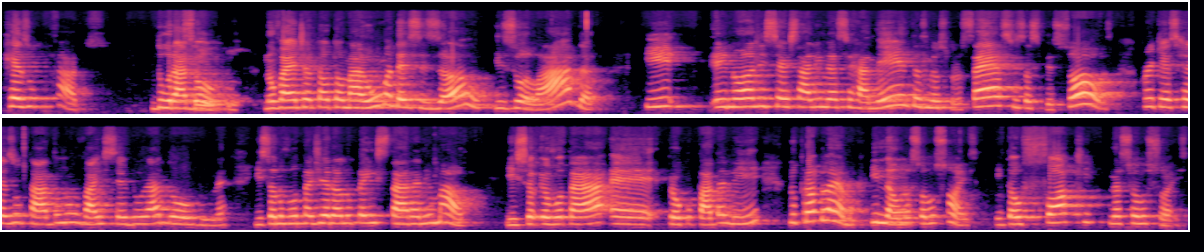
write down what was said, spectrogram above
resultados duradouros. Não vai adiantar eu tomar uma decisão isolada e, e não alicerçar ali minhas ferramentas, meus processos, as pessoas, porque esse resultado não vai ser duradouro, né? Isso eu não vou estar gerando bem-estar animal. Isso eu vou estar é, preocupada ali no problema e não nas soluções. Então, foque nas soluções.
